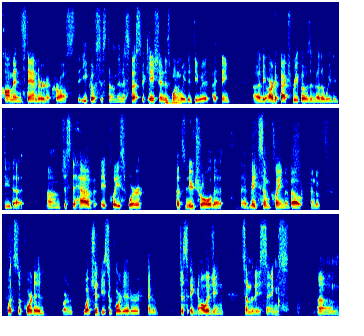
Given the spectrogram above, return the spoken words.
common standard across the ecosystem, and a specification is one way to do it. I think uh, the artifacts repo is another way to do that. Um, just to have a place where that's neutral, that that makes some claim about kind of what's supported or what should be supported or kind of just acknowledging some of these things. Um,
